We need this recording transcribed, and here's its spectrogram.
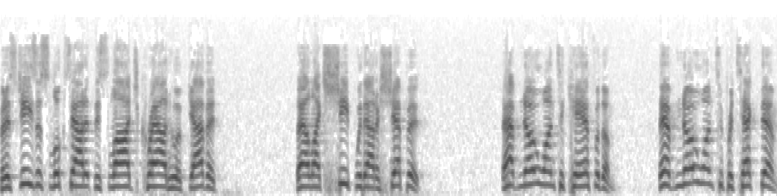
But as Jesus looks out at this large crowd who have gathered, they are like sheep without a shepherd. They have no one to care for them, they have no one to protect them,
